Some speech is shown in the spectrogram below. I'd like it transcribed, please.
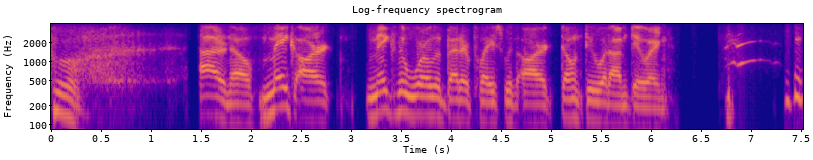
whew, I don't know. Make art. Make the world a better place with art. Don't do what I'm doing.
